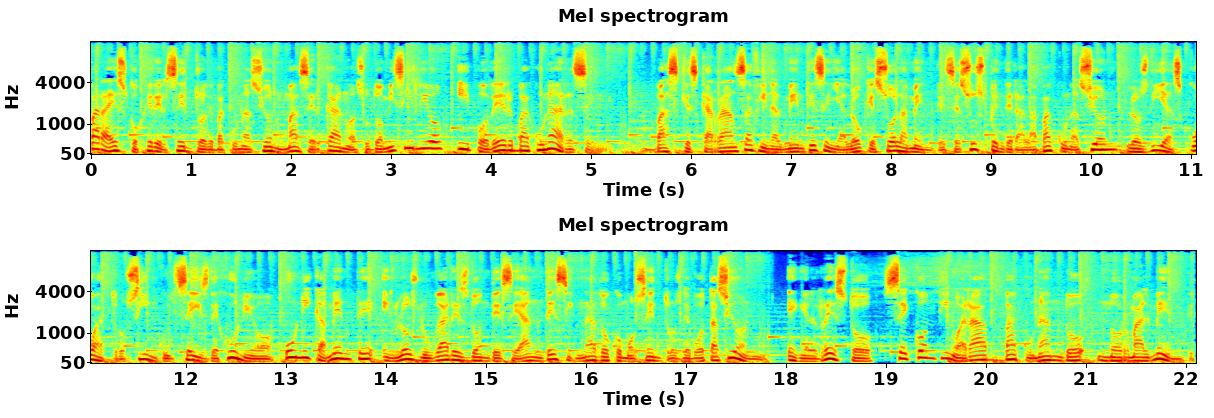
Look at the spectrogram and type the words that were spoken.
para escoger el centro de vacunación más cercano a su domicilio y poder vacunarse. Vázquez Carranza finalmente señaló que solamente se suspenderá la vacunación los días 4, 5 y 6 de junio únicamente en los lugares donde se han designado como centros de votación. En el resto se continuará vacunando normalmente.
